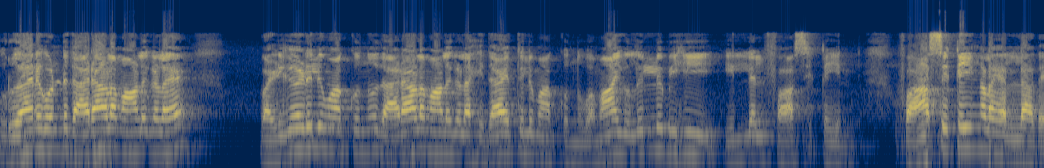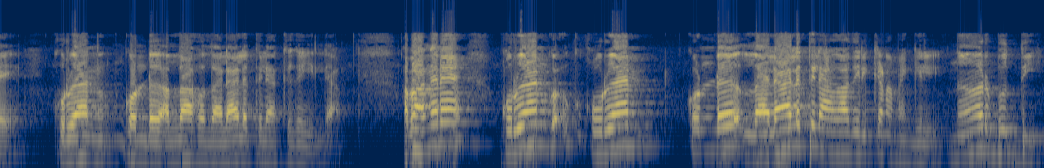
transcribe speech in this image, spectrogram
ഖുർആന് കൊണ്ട് ധാരാളം ആളുകളെ വഴികേടിലുമാക്കുന്നു ധാരാളം ആളുകളെ ഹിദായത്തിലുമാക്കുന്നു. വമായുലുല്ലു ബിഹി ഇല്ലൽ ഫാസിഖീൻ. ഫാസിഖീങ്ങളെ അല്ലാതെ ഖുർആൻ കൊണ്ട് അള്ളാഹു ലലാലത്തിലാക്കുകയില്ല അപ്പൊ അങ്ങനെ ഖുർആൻ ഖുർആൻ കൊണ്ട് ലലാലത്തിലാകാതിരിക്കണമെങ്കിൽ നേർബുദ്ധി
